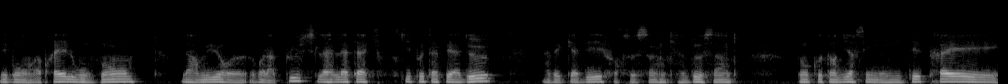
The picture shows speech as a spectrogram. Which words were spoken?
Mais bon, après, le mouvement, l'armure, euh, voilà, plus l'attaque qui peut taper à 2, avec AD, force 5, 2, 5. Donc autant dire c'est une unité très,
